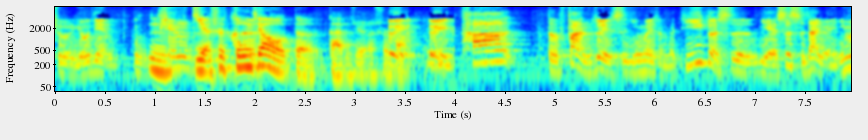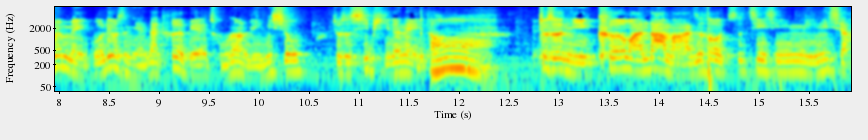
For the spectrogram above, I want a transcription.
就有点嗯偏，执、也是宗教的感觉，是吧？对对，他的犯罪是因为什么？第一个是也是时代原因，因为美国六十年代特别崇尚灵修，就是嬉皮的那一套。哦，就是你磕完大麻之后是进行冥想，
